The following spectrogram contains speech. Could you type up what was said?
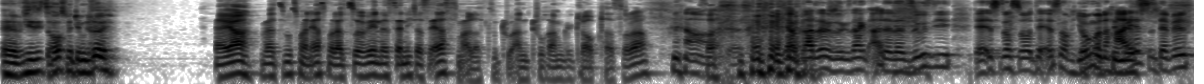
äh, wie sieht's aus mit dem Grill? Naja, jetzt muss man erstmal dazu erwähnen, das ist ja nicht das erste Mal, dass du an Turam geglaubt hast, oder? Ja, so. Ich habe gerade schon gesagt, Alter, der Susi, der ist noch so, der ist noch jung und heiß und der will,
